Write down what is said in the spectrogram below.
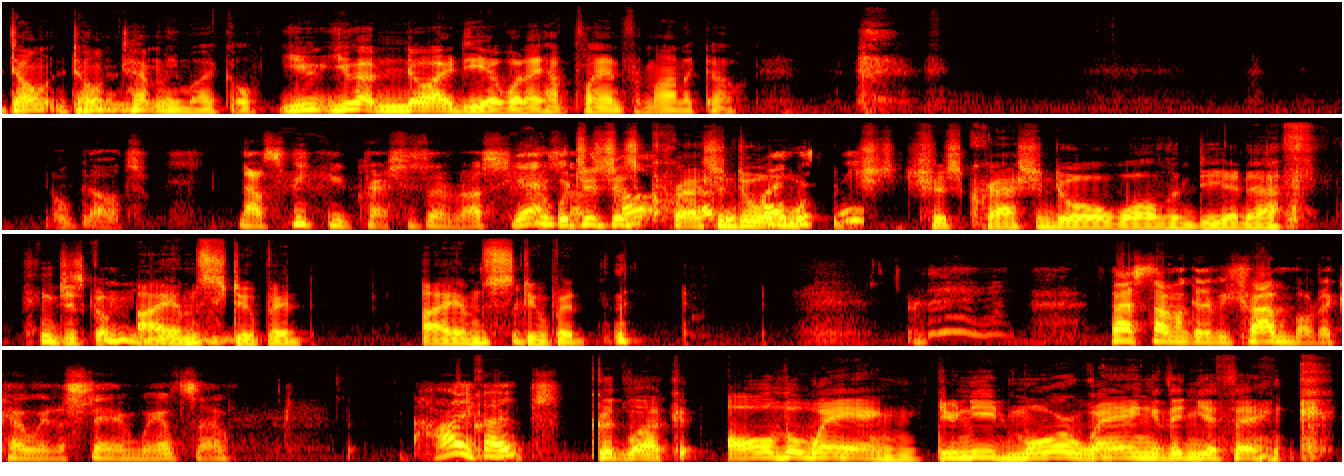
Don't don't tempt me, Michael. You you have no idea what I have planned for Monaco. oh God! Now speaking of crashes over us, yes, Which is just crash into a behind wa- the scenes. just crash into a wall in DNF and just go. I am stupid. I am stupid. First time I'm going to be trying Monaco with a steering wheel, so high hopes. Good luck. All the weighing. You need more weighing than you think.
